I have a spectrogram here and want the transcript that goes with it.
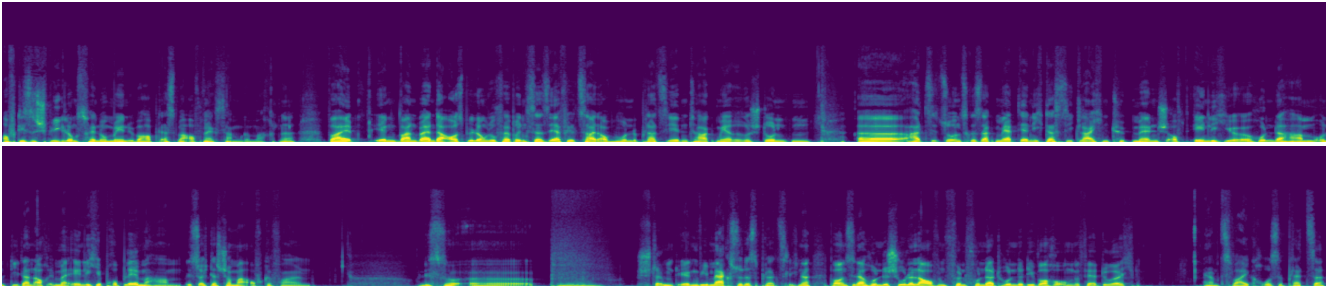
auf dieses Spiegelungsphänomen überhaupt erstmal aufmerksam gemacht. Ne? Weil irgendwann während der Ausbildung, du verbringst ja sehr viel Zeit auf dem Hundeplatz, jeden Tag mehrere Stunden, äh, hat sie zu uns gesagt, merkt ihr nicht, dass die gleichen Typ Mensch oft ähnliche Hunde haben und die dann auch immer ähnliche Probleme haben? Ist euch das schon mal aufgefallen? Und ich so, äh, pff Stimmt, irgendwie merkst du das plötzlich. Ne? Bei uns in der Hundeschule laufen 500 Hunde die Woche ungefähr durch. Wir haben zwei große Plätze,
